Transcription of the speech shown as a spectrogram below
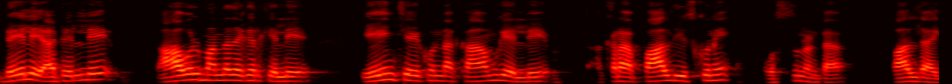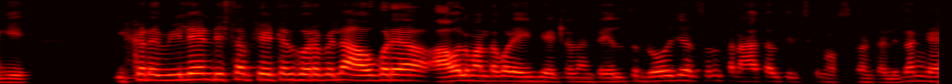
డైలీ అటు వెళ్ళి ఆవుల మంద దగ్గరికి వెళ్ళి ఏం చేయకుండా కామ్గా వెళ్ళి అక్కడ పాలు తీసుకుని వస్తుందంట పాలు తాగి. ఇక్కడ వీళ్ళేం డిస్టర్బ్ చేయట్లేదు గొర్రెపిల్ల ఆవు కూడా ఆవుల మంద కూడా ఏం చేయట్లేదు అంటే. వెళ్తూ రోజు వెళ్తున్న తన ఆకలి తీర్చుకుని వస్తుందంట. నిజంగా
